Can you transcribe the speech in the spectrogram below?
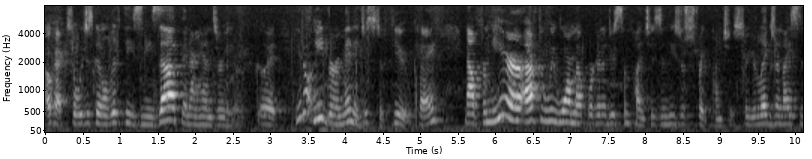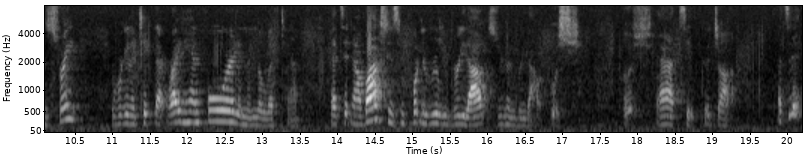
Okay. So we're just going to lift these knees up and our hands are here. Good. You don't need very many, just a few, okay? Now from here, after we warm up, we're going to do some punches, and these are straight punches. So your legs are nice and straight, and we're going to take that right hand forward and then the left hand. That's it. Now boxing, it's important to really breathe out, so you're going to breathe out. Push, push. That's it. Good job. That's it.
